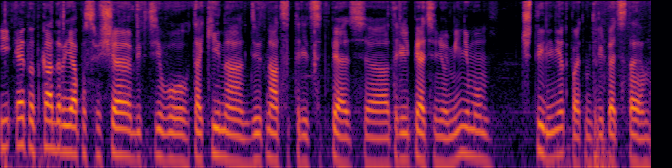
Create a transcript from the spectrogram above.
И этот кадр я посвящаю объективу Takina 1935. Э, 3,5 у него минимум. 4 нет, поэтому 3,5 ставим.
